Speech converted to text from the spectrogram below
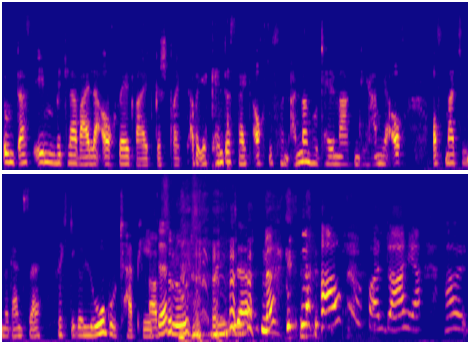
und das eben mittlerweile auch weltweit gestreckt. Aber ihr kennt das vielleicht auch so von anderen Hotelmarken, die haben ja auch oftmals so eine ganze richtige Logotapete. Absolut. Und, äh, ne? Genau. Von daher haben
